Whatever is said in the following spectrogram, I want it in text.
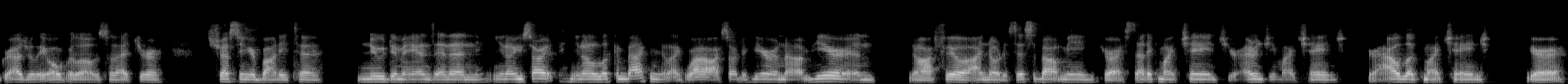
gradually overload so that you're stressing your body to new demands and then you know you start you know looking back and you're like wow i started here and now i'm here and you know i feel i notice this about me your aesthetic might change your energy might change your outlook might change your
